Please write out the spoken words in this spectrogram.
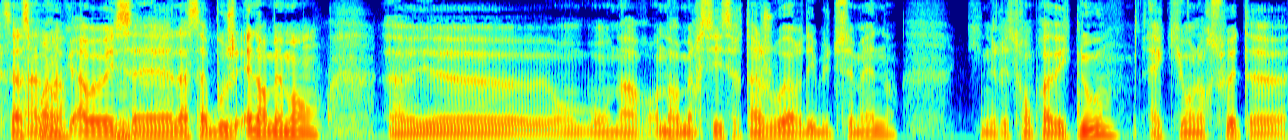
c'est à ce point-là. Ah oui, oui là ça bouge énormément. Euh, on, on, a, on a remercié certains joueurs début de semaine qui ne resteront pas avec nous, à qui on leur souhaite euh,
